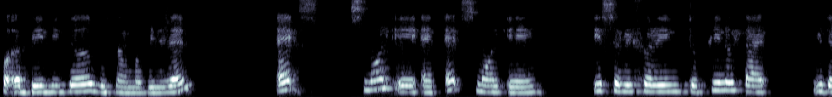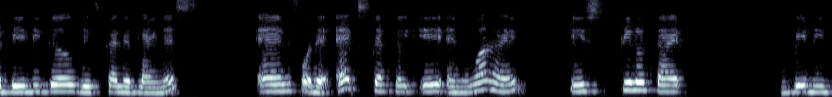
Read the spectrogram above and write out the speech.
for a baby girl with normal vision. X small a and X small a is referring to phenotype with a baby girl with color blindness. And for the X capital A and Y is phenotype baby,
